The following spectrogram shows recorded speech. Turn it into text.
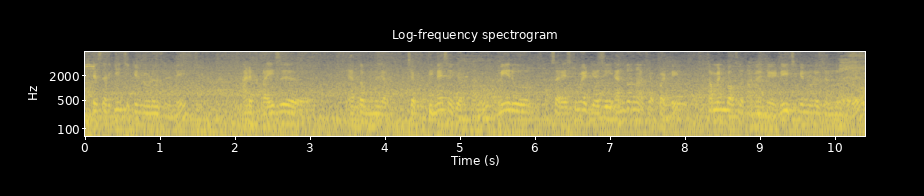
వచ్చేసరికి చికెన్ నూడిల్స్ అండి. అండ్ ప్రైస్ ఎంతో ముందు చెప్ తినేసే చెప్తాను. మీరు ఒకసారి ఎస్టిమేట్ చేసి ఎంతో నాకు చెప్పండి. కమెంట్ బాక్స్లో కమెంట్ చేయండి చికెన్ నూడిల్స్ ఎంత ఉంటుందో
